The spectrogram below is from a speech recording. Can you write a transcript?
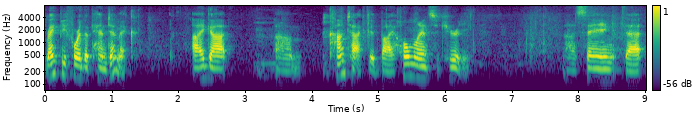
right before the pandemic, I got um, contacted by Homeland Security uh, saying that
